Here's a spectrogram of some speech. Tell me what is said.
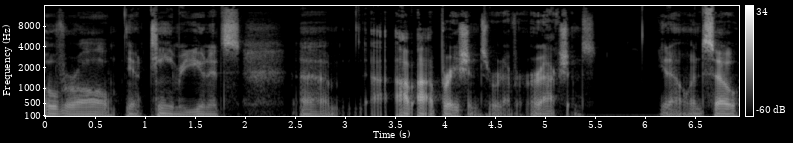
overall you know team or units um, operations or whatever or actions you know and so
